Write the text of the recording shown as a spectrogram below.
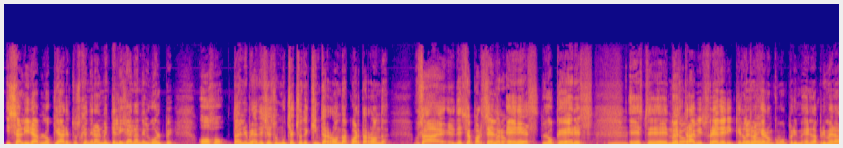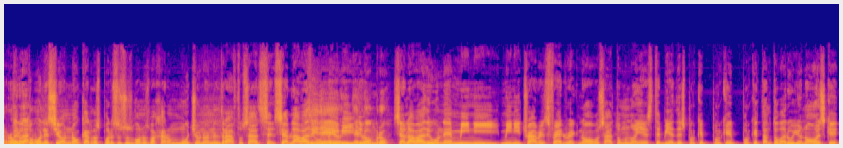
y salir a bloquear. Entonces, generalmente le ganan el golpe. Ojo, Tyler Biadish es un muchacho de quinta ronda, cuarta ronda. O sea, eh, decía Parcel, eres lo que eres. Mm. Este, no es Travis Frederick, que lo trajeron como en la primera ronda. Pero tuvo lesión, ¿no, Carlos? Por eso sus bonos bajaron mucho, ¿no? En el draft. O sea, se, hablaba de un baby. El hombro. Se hablaba de un eh, mini, mini Travis Frederick, ¿no? O sea, todo el mundo, oye, este Biadish, ¿por qué, por, qué, ¿por qué tanto barullo? No, es que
